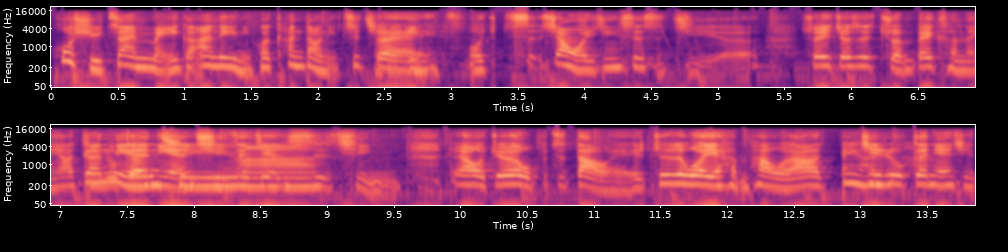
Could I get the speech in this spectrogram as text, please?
或许在每一个案例里。你会看到你自己的影子。我是像我已经四十几了，所以就是准备可能要进入更年期这件事情。对啊，我觉得我不知道哎、欸，就是我也很怕我要进入更年期，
